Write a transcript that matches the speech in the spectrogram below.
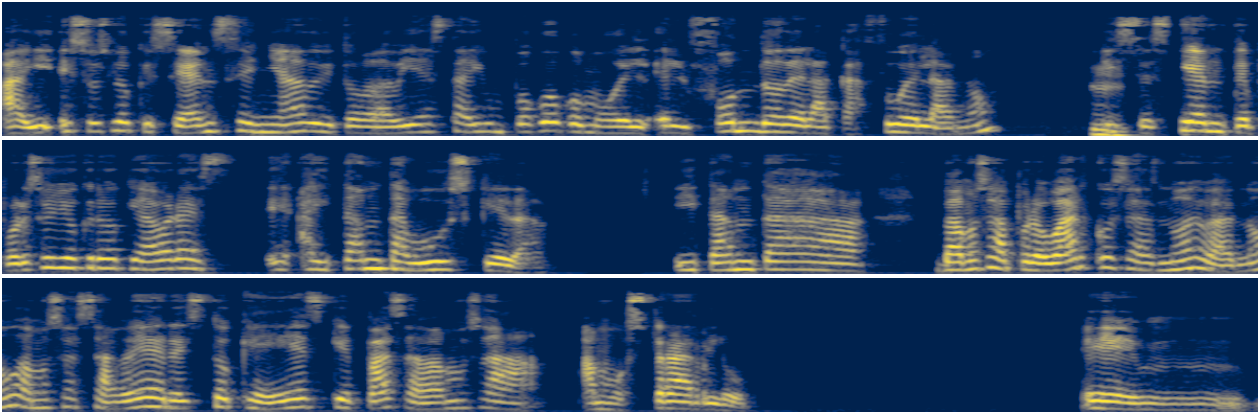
ahí, eso es lo que se ha enseñado y todavía está ahí un poco como el, fondo de la cazuela, ¿no? Y mm. se siente. Por eso yo creo que ahora es, eh, hay tanta búsqueda y tanta, vamos a probar cosas nuevas, ¿no? Vamos a saber esto qué es, qué pasa, vamos a, mostrarlo. Em,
